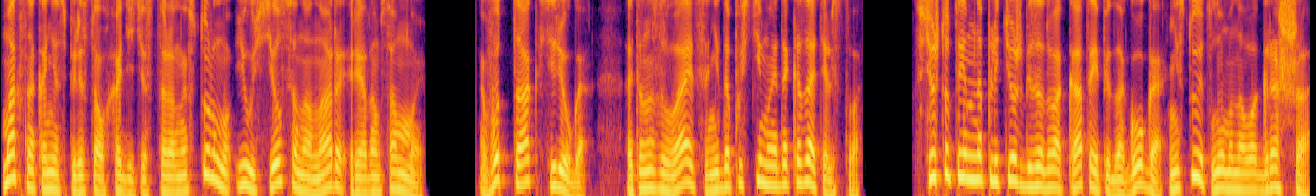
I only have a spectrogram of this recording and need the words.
Макс наконец перестал ходить из стороны в сторону и уселся на нары рядом со мной. «Вот так, Серега. Это называется недопустимое доказательство. Все, что ты им наплетешь без адвоката и педагога, не стоит ломаного гроша.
